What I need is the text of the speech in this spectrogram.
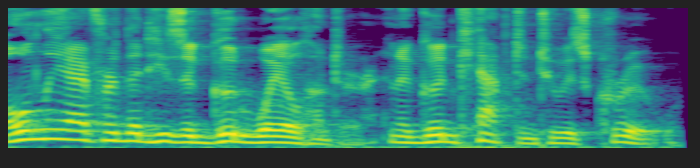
Only I've heard that he's a good whale hunter and a good captain to his crew.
